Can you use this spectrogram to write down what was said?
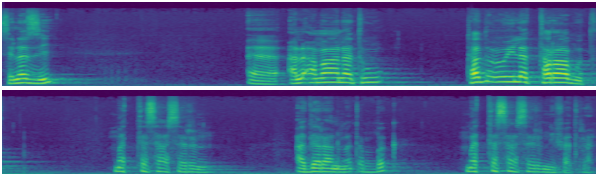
ስለዚህ አልአማነቱ ተድዑ ኢለ ተራቡጥ መተሳሰርን፣ አደራን መጠበቅ መተሳሰርን ይፈጥራል።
